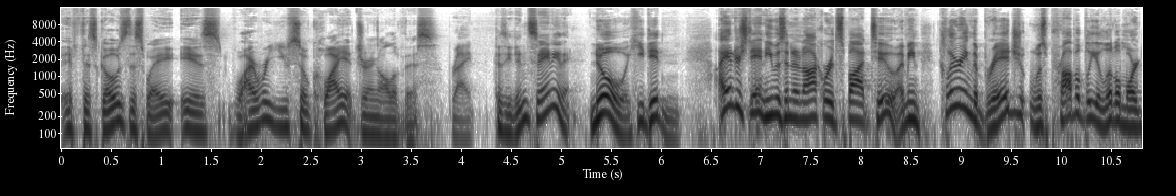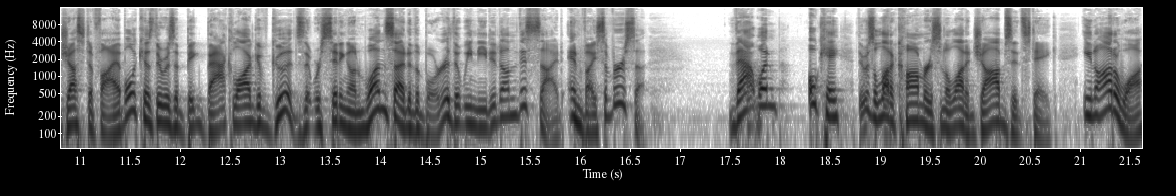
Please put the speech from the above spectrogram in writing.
if this goes this way is why were you so quiet during all of this? Right. Because he didn't say anything. No, he didn't. I understand he was in an awkward spot too. I mean, clearing the bridge was probably a little more justifiable because there was a big backlog of goods that were sitting on one side of the border that we needed on this side, and vice versa. That one, okay, there was a lot of commerce and a lot of jobs at stake. In Ottawa,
